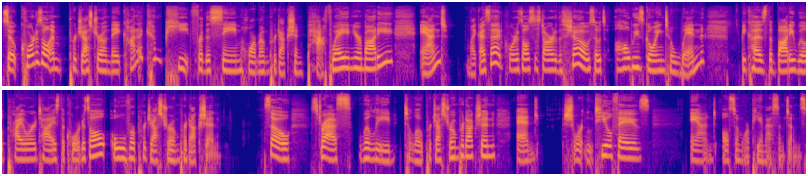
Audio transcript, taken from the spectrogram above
So cortisol and progesterone, they kind of compete for the same hormone production pathway in your body. And like I said, cortisol is the star of the show. So it's always going to win because the body will prioritize the cortisol over progesterone production. So stress will lead to low progesterone production and short luteal phase, and also more PMS symptoms.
